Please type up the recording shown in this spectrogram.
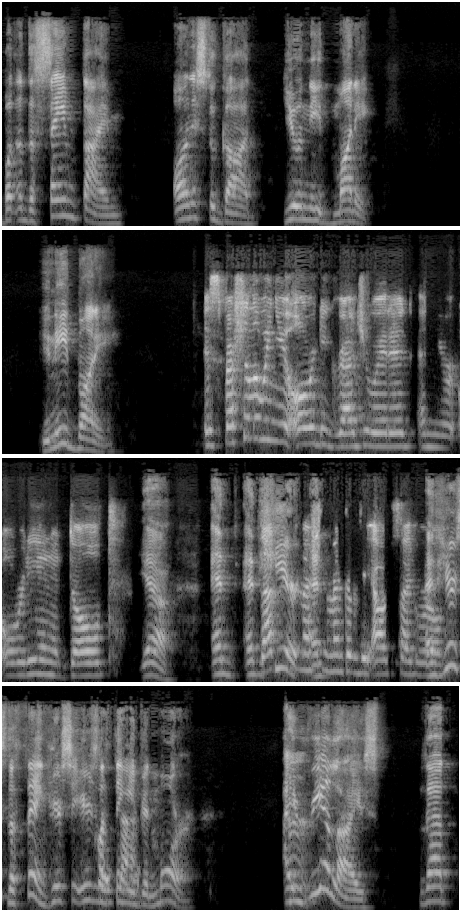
But at the same time, honest to God, you need money. You need money. Especially when you already graduated and you're already an adult. Yeah. And and That's here the and of the outside world. And here's the thing. Here's here's the thing that. even more. I Mm. realized that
